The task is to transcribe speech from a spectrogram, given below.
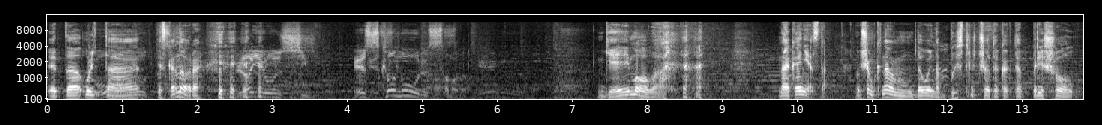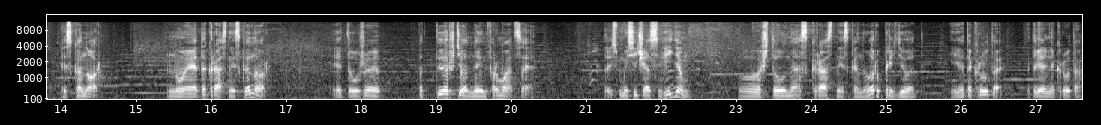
Это ульта Эсканора. Геймова. Наконец-то. В общем, к нам довольно быстро что-то как-то пришел Эсканор. Но это красный Эсканор. Это уже подтвержденная информация. То есть мы сейчас видим, э, что у нас красный Эсканор придет. И это круто. Это реально круто.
